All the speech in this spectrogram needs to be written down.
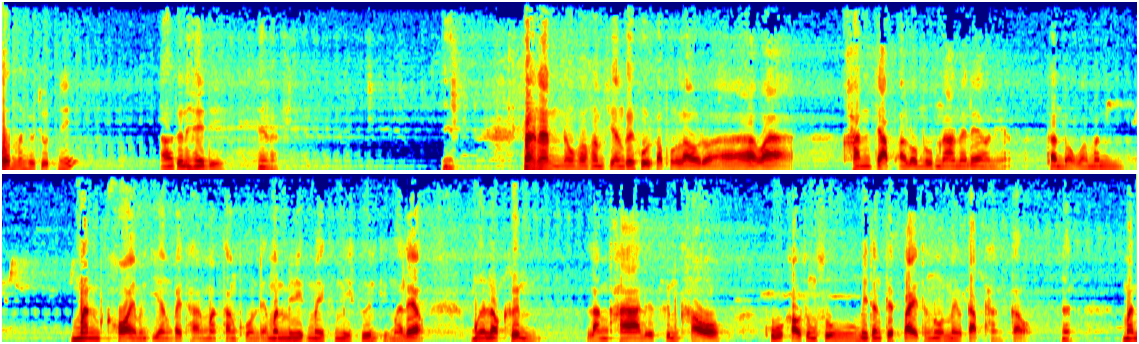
ต้นมันอยู่จุดนี้ เอาตัวนี้ให้ดีนี่แหละดังนั้นหลวงพ่อคำเสียงเคยพูดกับพวกเราว่าว่าคันจับอารมณ์รูปนามไปแล้วเนี่ย ท่านบอกว่ามันมันค่อยมันเอียงไปทางมรรคทางผลแล้วมันไม่ไม่มีคืนอีกมาแล้ว เหมือนเราขึ้นหลังคาหรือขึ้นเขาภูเขาสูงสูงมีตั้งแต่ไปทางโน้นไม่กลับทางเก่า มัน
